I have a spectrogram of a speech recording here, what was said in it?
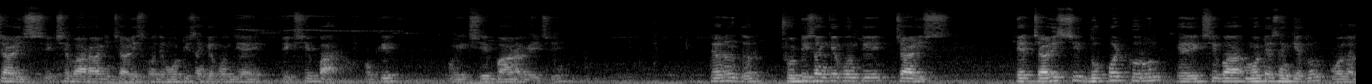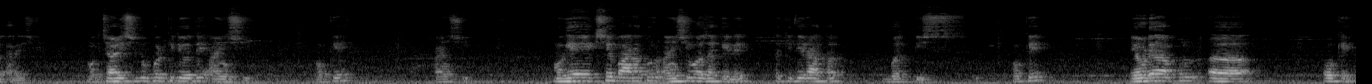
चाळीस. एकशे बारा आणि चाळीसमध्ये मोठी संख्या कोणती आहे? एकशे बारा. ओके? मग एकशे बारा घ्यायचे. त्यानंतर छोटी संख्या कोणती आहे? चाळीस. ह्या चाळीसची दुप्पट करून ह्या एकशे बारा मोठ्या संख्येतून वजा करायची. मग चाळीसची दुप्पट किती होते? ऐंशी. ओके? ऐंशी. मग या एकशे बारातून ऐंशी वजा केले तर किती राहतात बत्तीस. ओके? एवढ्या आपण ओके.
